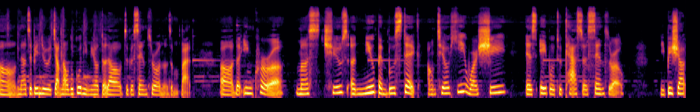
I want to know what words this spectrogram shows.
嗯、那这边就有讲到，如果你没有得到这个 sand throw 呢，怎么办？uh, the inquirer must choose a new bamboo stick until he or she is able to cast a sand throw。你必须要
